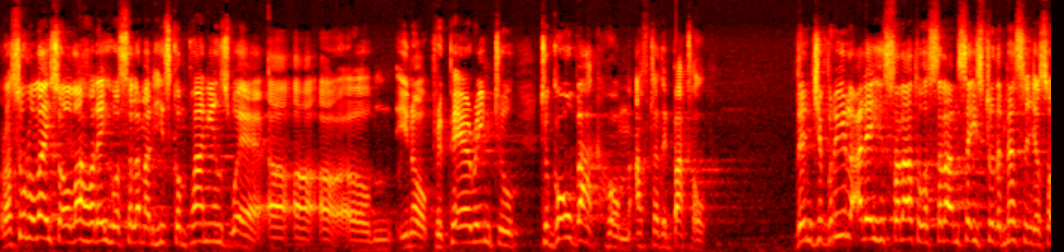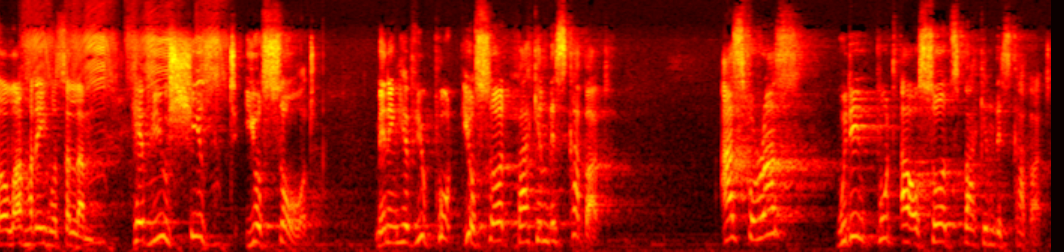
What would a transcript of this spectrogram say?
Rasulullah sallallahu alaihi wasallam and his companions were, uh, uh, uh, um, you know, preparing to, to go back home after the battle. Then Jibril alayhi salatu says to the Messenger sallallahu alaihi wasallam, Have you sheathed your sword? Meaning, have you put your sword back in this cupboard? As for us, we didn't put our swords back in this cupboard.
